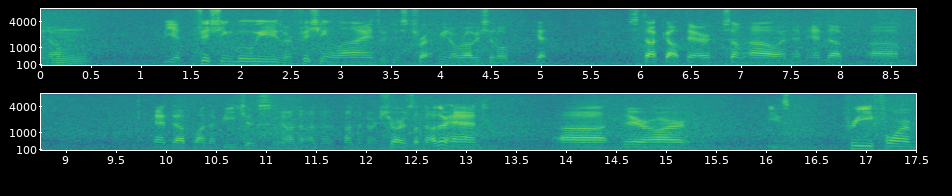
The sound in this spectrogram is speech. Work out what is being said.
You know, Mm. be it fishing buoys or fishing lines or just tra- you know rubbish that'll get stuck out there somehow and then end up um, end up on the beaches. You know, on the on the, on the north shores. On the other hand, uh, there are these pre-formed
